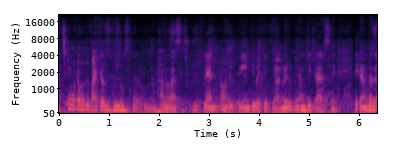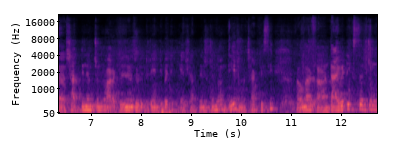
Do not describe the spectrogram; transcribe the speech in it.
আজকে মোটামুটি ভাইটালসগুলো মানে ভালো আছে। ছুটির প্ল্যানটা আমাদের অ্যান্টিবায়োটিক মেরোপেনাম যেটা আছে, এটা আমরা সাত দিনের জন্য আর একটা রিনাজলি দুটো অ্যান্টিবায়োটিক সাত দিনের জন্য দিয়ে আমরা ছাড়তেছি। ওনার ডায়াবেটিক্সের জন্য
